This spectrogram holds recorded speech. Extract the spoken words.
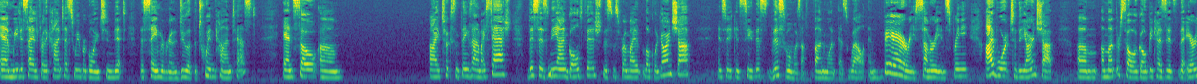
And we decided for the contest we were going to knit the same we were going to do at the twin contest. And so um, I took some things out of my stash. This is Neon Goldfish. This was from my local yarn shop. And so you can see this, this one was a fun one as well and very summery and springy. I wore it to the yarn shop um, a month or so ago because it's the air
